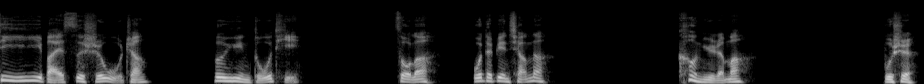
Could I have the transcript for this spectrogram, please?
第一百四十五章厄运毒体。走了，我得变强呢。靠女人吗？不是。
